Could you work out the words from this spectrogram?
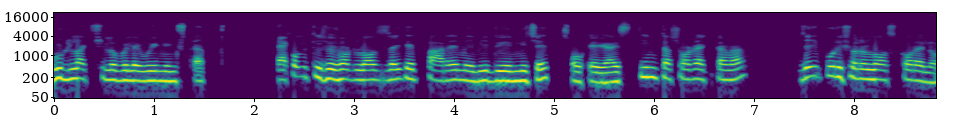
গুড লাক ছিল বলে উইনিংসটা এখন কিছু শট লস যাইতে পারে মেবি দুইয়ের নিচে। ওকে গাইস তিনটা শট একটা না। যেই পরিসরে লস করাইলো,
